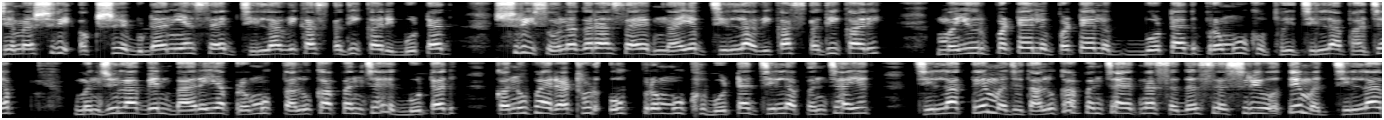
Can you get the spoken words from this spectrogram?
જેમાં શ્રી અક્ષય બુડાનિયા સાહેબ જિલ્લા વિકાસ અધિકારી, બોટાદ શ્રી સોનાગરા સાહેબ નાયબ જિલ્લા વિકાસ અધિકારી મયુર પટેલ પટેલ બોટાદ પ્રમુખ જિલ્લા ભાજપ, મંજુલાબેન બારૈયા પ્રમુખ, તાલુકા પંચાયત બોટાદ, કનુભાઈ રાઠોડ ઉપપ્રમુખ, બોટાદ જિલ્લા પંચાયત, જિલ્લા તેમજ તાલુકા પંચાયતના સદસ્યશ્રીઓ તેમજ જિલ્લા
